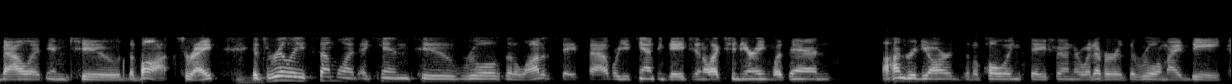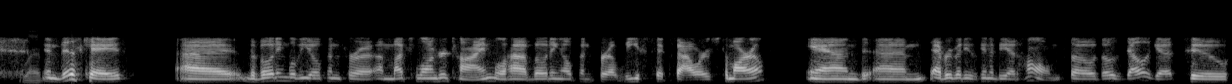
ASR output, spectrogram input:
ballot into the box, right? Mm-hmm. It's really somewhat akin to rules that a lot of states have where you can't engage in electioneering within 100 yards of a polling station or whatever the rule might be. Right. In this case, uh, the voting will be open for a, a, much longer time. We'll have voting open for at least six hours tomorrow, and um, everybody's going to be at home. So those delegates who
